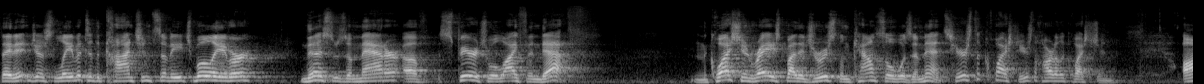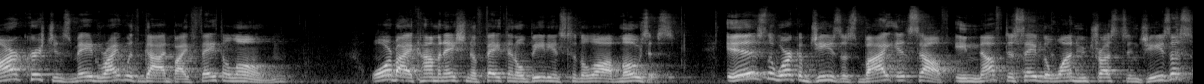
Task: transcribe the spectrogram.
they didn't just leave it to the conscience of each believer. This was a matter of spiritual life and death. And the question raised by the Jerusalem Council was immense. Here's the question, here's the heart of the question Are Christians made right with God by faith alone, or by a combination of faith and obedience to the law of Moses? Is the work of Jesus by itself enough to save the one who trusts in Jesus?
